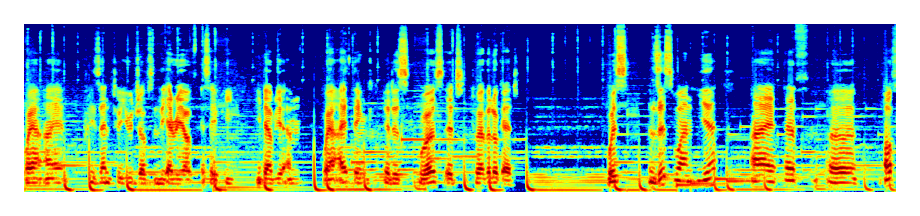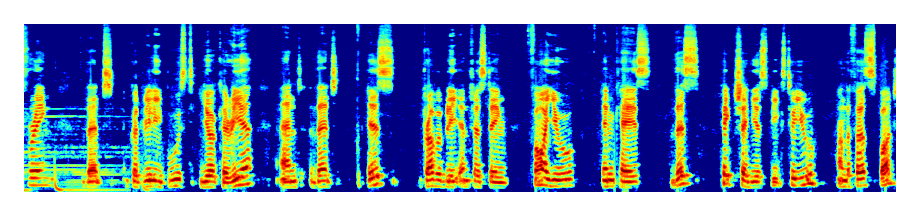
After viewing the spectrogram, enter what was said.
where I present to you jobs in the area of SAP EWM where I think it is worth it to have a look at. With this one here, I have an offering that could really boost your career and that is probably interesting for you in case this picture here speaks to you on the first spot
